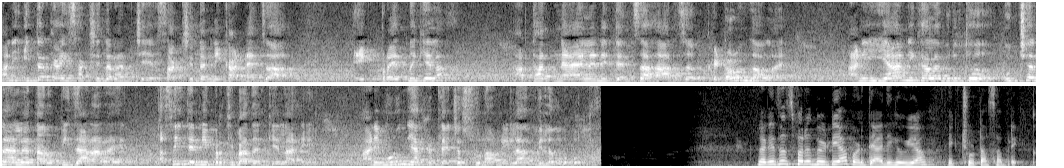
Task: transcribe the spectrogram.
आणि इतर काही साक्षीदारांचे साक्षी त्यांनी काढण्याचा एक प्रयत्न केला. अर्थात न्यायालयाने त्यांचा हा अर्ज फेटाळून लावला आहे आणि या निकालाविरुद्ध उच्च न्यायालयात आरोपी जाणार आहेत असंही त्यांनी प्रतिपादन केलं आहे. आणि म्हणून या खटल्याच्या सुनावणीला विलंब होता लगेचच परत भेटूया पण त्याआधी घेऊया एक छोटासा ब्रेक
